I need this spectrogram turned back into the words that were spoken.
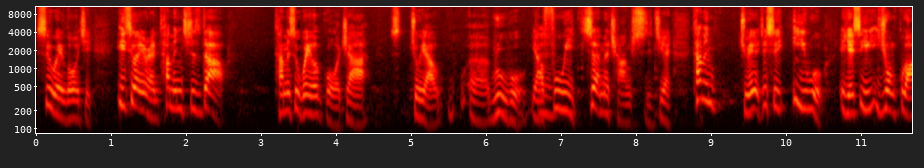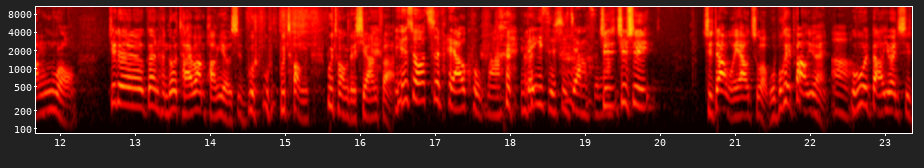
思维逻辑。以色列人他们知道，他们是为了国家就要呃入伍，要服役这么长时间，他们觉得这是义务，也是一种光荣。这个跟很多台湾朋友是不不 不同不同的想法。你是说吃不了苦吗？你的意思是这样子吗？就就是知道我要做，我不会抱怨，不会抱怨是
